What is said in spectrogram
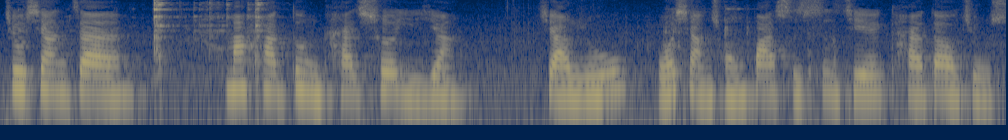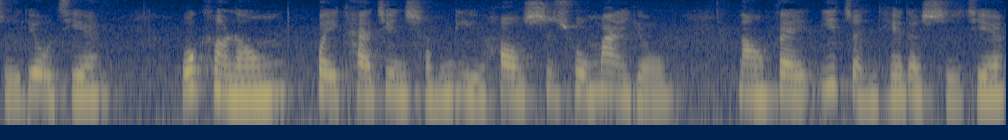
就像在曼哈顿开车一样。假如我想从八十四街开到九十六街，我可能会开进城里后四处漫游，浪费一整天的时间。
